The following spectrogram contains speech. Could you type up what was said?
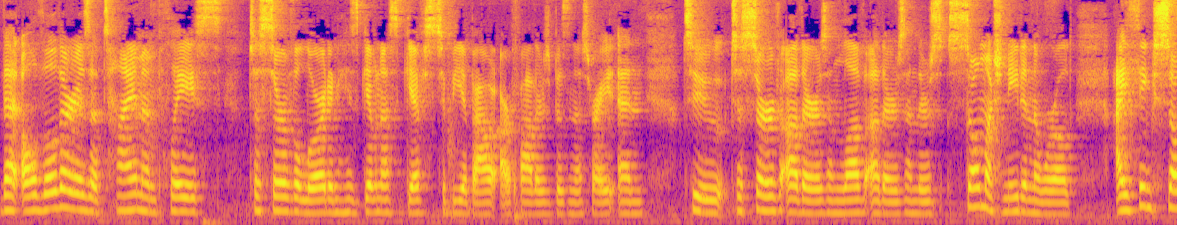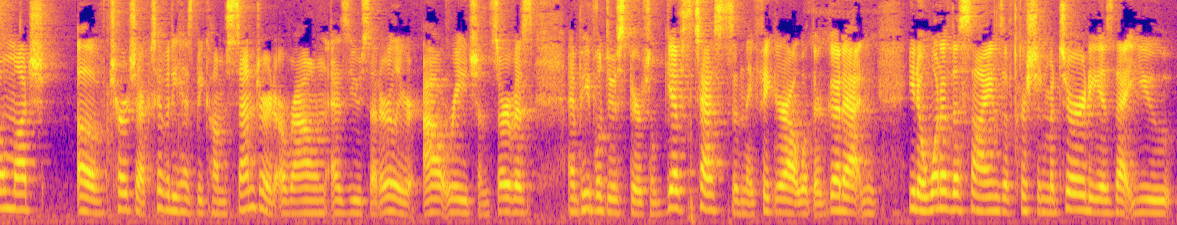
that although there is a time and place to serve the Lord and he's given us gifts to be about our father's business, right? And to to serve others and love others and there's so much need in the world. I think so much of church activity has become centered around as you said earlier outreach and service. And people do spiritual gifts tests and they figure out what they're good at. And you know one of the signs of christian maturity is that you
